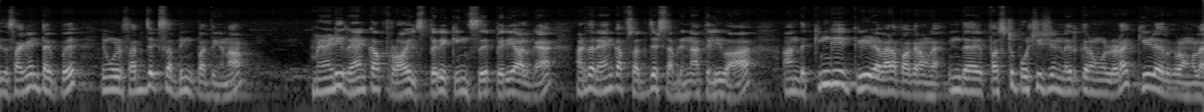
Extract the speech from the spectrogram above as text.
இது செகண்ட் டைப்பு இவங்களோட சப்ஜெக்ட்ஸ் அப்படின்னு பார்த்தீங்கன்னா முன்னாடி ரேங்க் ஆஃப் ராயல்ஸ் பெரிய கிங்ஸு பெரிய ஆளுங்க. அடுத்த ரேங்க் ஆஃப் சப்ஜெக்ட்ஸ் அப்படின்னா தெளிவாக அந்த கிங்கு கீழே வேலை பார்க்குறவங்க இந்த ஃபஸ்ட்டு பொசிஷனில் இருக்கிறவங்களோட கீழே இருக்கிறவங்கள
